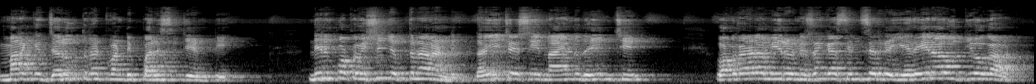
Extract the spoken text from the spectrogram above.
మనకి జరుగుతున్నటువంటి పరిస్థితి ఏంటి? నేను ఇంకొక విషయం చెప్తున్నానండి. దయచేసి నా ఇందు దయించి ఒకవేళ మీరు నిజంగా సిన్సియర్గా ఏదైనా ఉద్యోగాలు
